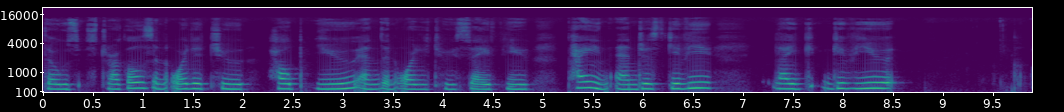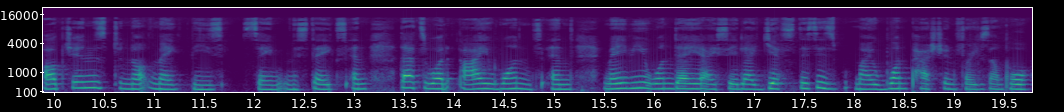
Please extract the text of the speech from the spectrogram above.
those struggles in order to help you and in order to save you pain and just give you like give you options to not make these same mistakes and that's what i want. And maybe one day i say like yes this is my one passion. For example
